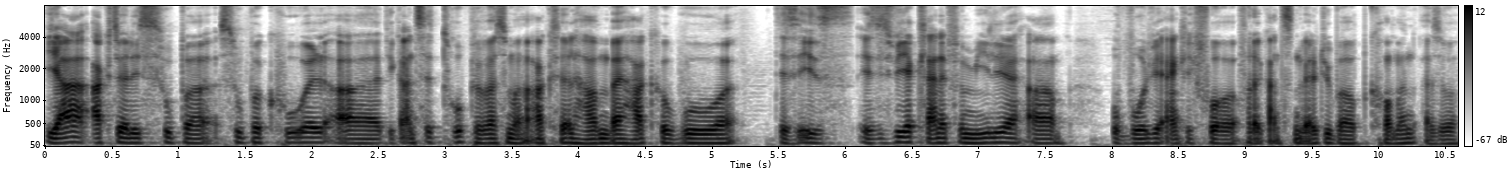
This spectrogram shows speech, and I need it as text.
ja aktuell ist super, super cool. Äh, die ganze Truppe, was wir aktuell haben bei Hakobu, das ist, es ist wie eine kleine Familie, äh, obwohl wir eigentlich vor, vor der ganzen Welt überhaupt kommen. Also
